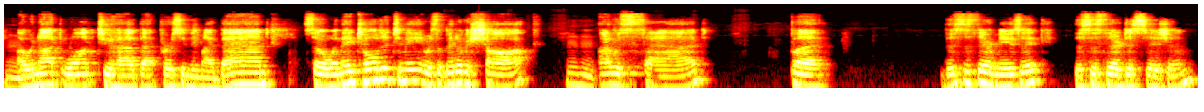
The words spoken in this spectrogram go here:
Hmm. I would not want to have that person in my band. So when they told it to me, it was a bit of a shock. Mm-hmm. I was sad, but this is their music. This is their decision.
